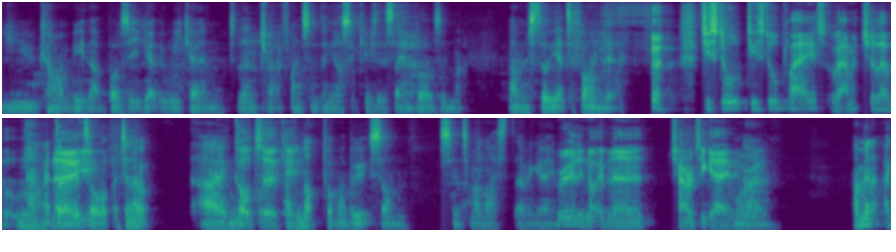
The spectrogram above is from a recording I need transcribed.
you can't beat that buzz that you get the weekend to then try to find something else that gives you the same buzz. And I'm still yet to find it. do you still do you still play sort of amateur level? No, I don't at all. I don't know. I've Cold not, put, turkey. I've not put my boots on since my last ever game. Really, not even a charity game or. No. A... I mean, I,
